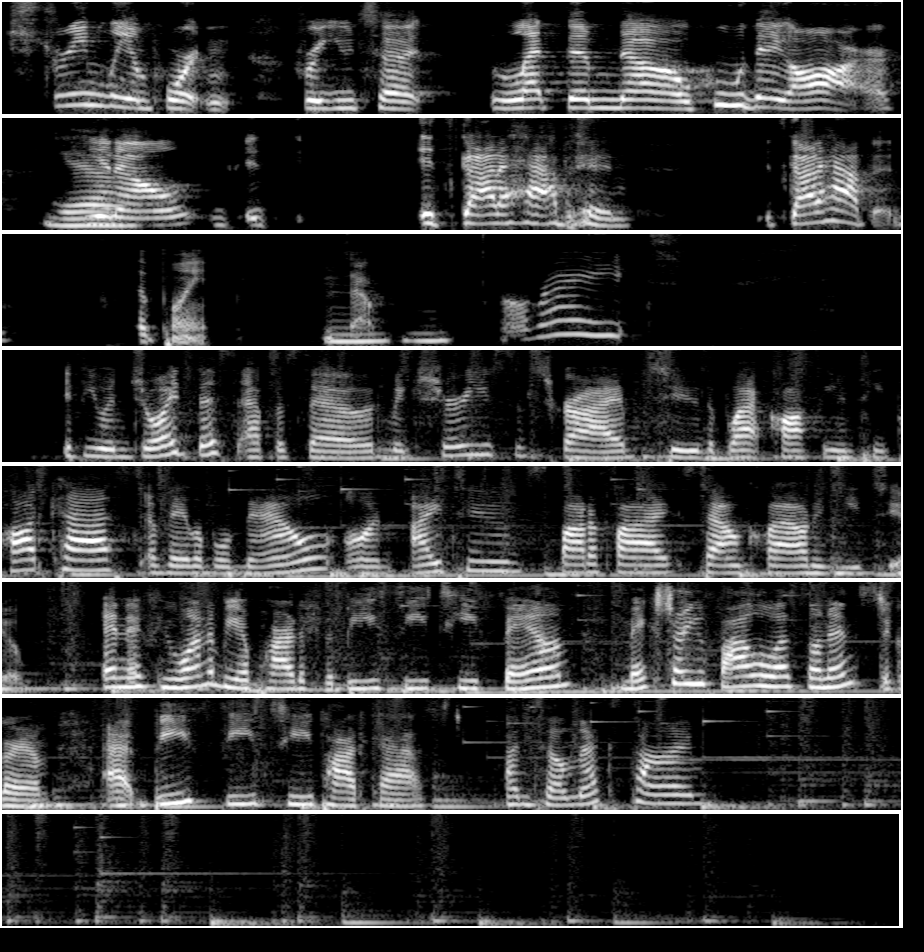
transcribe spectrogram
extremely important for you to let them know who they are. Yeah. You know, it, it's got to happen. It's got to happen. Good point. Mm-hmm. So, all right. If you enjoyed this episode, make sure you subscribe to the Black Coffee and Tea podcast, available now on iTunes, Spotify, SoundCloud, and YouTube. And if you want to be a part of the BCT fam, make sure you follow us on Instagram at BCT Podcast. Until next time.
